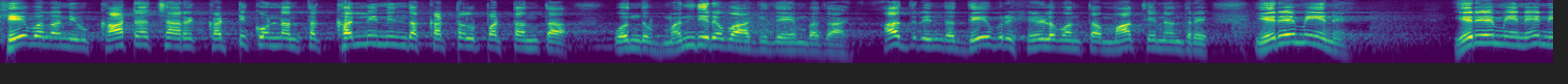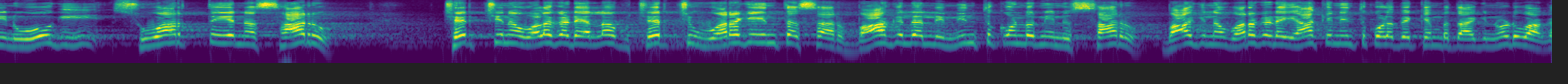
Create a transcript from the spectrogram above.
ಕೇವಲ ನೀವು ಕಾಟಾಚಾರಕ್ಕೆ ಕಟ್ಟಿಕೊಂಡಂಥ ಕಲ್ಲಿನಿಂದ ಕಟ್ಟಲ್ಪಟ್ಟಂಥ ಒಂದು ಮಂದಿರವಾಗಿದೆ ಎಂಬುದಾಗಿ. ಆದ್ದರಿಂದ ದೇವರು ಹೇಳುವಂಥ ಮಾತೇನೆಂದರೆ, ಎರೆಮೇನೆ ಎರೆಮೇನೆ, ನೀನು ಹೋಗಿ ಸುವಾರ್ತೆಯನ್ನು ಸಾರು. ಚರ್ಚಿನ ಒಳಗಡೆ ಅಲ್ಲ, ಚರ್ಚ್ ಹೊರಗೆ ಇಂಥ ಸಾರು. ಬಾಗಿಲಲ್ಲಿ ನಿಂತುಕೊಂಡು ನೀನು ಸಾರು. ಬಾಗಿಲ ಹೊರಗಡೆ ಯಾಕೆ ನಿಂತುಕೊಳ್ಬೇಕೆಂಬುದಾಗಿ ನೋಡುವಾಗ,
